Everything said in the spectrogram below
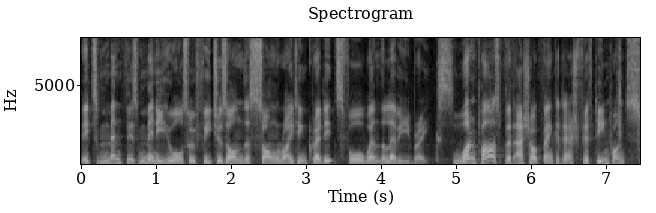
It's Memphis Minnie who also features on the songwriting credits for When the Levee Breaks. One pass, but Ashok Venkatesh, 15 points.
